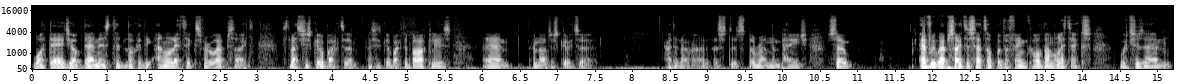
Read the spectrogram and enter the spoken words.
What their job then is to look at the analytics for a website. So let's just go back to let's just go back to Barclays, um, and I'll just go to I don't know, uh, it's, it's the random page. So every website is set up with a thing called analytics, which is um,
